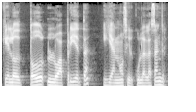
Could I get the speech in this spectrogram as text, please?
que lo, todo lo aprieta y ya no circula la sangre.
